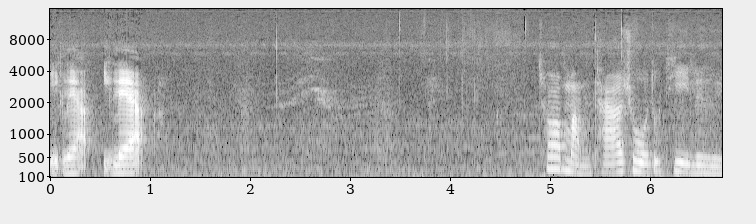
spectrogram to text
อีกแล้วอีกแล้ว ชอบหม่ำเท้าโชว์ทุกทีเลย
